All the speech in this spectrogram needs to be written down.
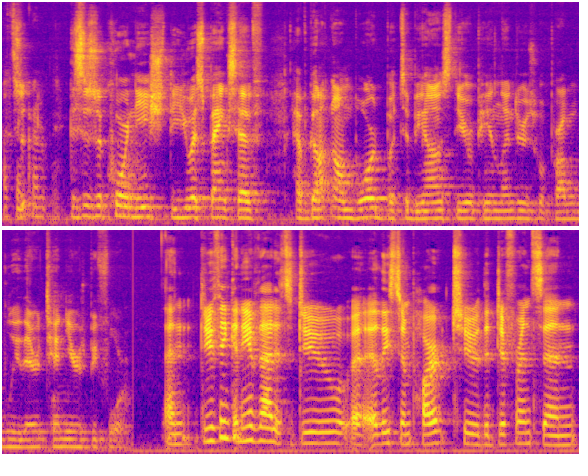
That's So incredible. This is a core niche. The U.S. banks have have gotten on board, but to be honest, the European lenders were probably there 10 years before. And do you think any of that is due, uh, at least in part, to the difference in,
